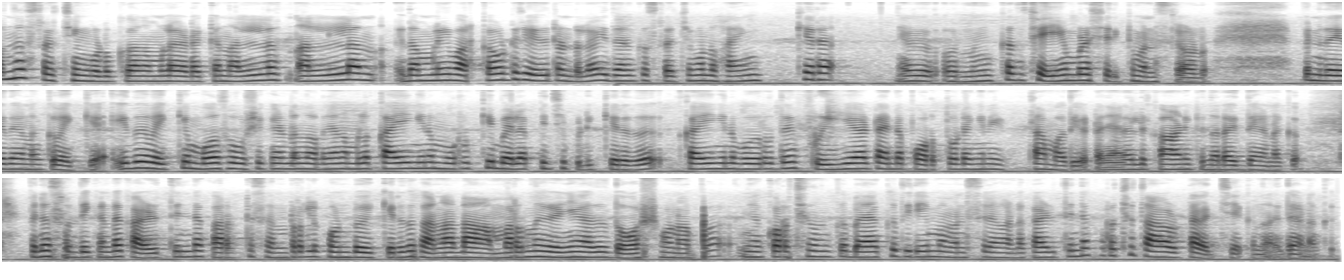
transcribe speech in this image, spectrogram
ഒന്ന് സ്ട്രെച്ചിങ് കൊടുക്കുക. നമ്മൾ ഇടയ്ക്ക് നല്ല നല്ല നമ്മൾ ഈ വർക്കൗട്ട് ചെയ്തിട്ടുണ്ടല്ലോ ഇതെനിക്ക് സ്ട്രെച്ചിങ് കൊണ്ട് ഭയങ്കര നിങ്ങൾക്കത് ചെയ്യുമ്പോൾ ശരിക്കും മനസ്സിലാവുള്ളൂ. പിന്നെ ഇത് കണക്ക് വയ്ക്കുക. ഇത് വയ്ക്കുമ്പോൾ സൂക്ഷിക്കേണ്ടതെന്ന് പറഞ്ഞാൽ നമ്മൾ കൈ ഇങ്ങനെ മുറുക്കി ബലപ്പിച്ച് പിടിക്കരുത്. കൈ ഇങ്ങനെ വെറുതെ ഫ്രീ ആയിട്ട് അതിന്റെ പുറത്തൂടെ ഇങ്ങനെ ഇട്ടാൽ മതി കേട്ടോ. ഞാനതിൽ കാണിക്കുന്നുണ്ട് ഇത് കണക്ക്. പിന്നെ ശ്രദ്ധിക്കേണ്ട കഴുത്തിന്റെ കറക്റ്റ് സെന്ററിൽ കൊണ്ടുവയ്ക്കരുത്. കാരണം അത് അമർന്നു കഴിഞ്ഞാൽ അത് ദോഷമാണ്. അപ്പോൾ ഞാൻ കുറച്ച് നിങ്ങൾക്ക് ബാക്ക് തിരിയുമ്പോൾ മനസ്സിലാവേണ്ട. കഴുത്തിന്റെ കുറച്ച് താഴോട്ടാണ് വെച്ചേക്കുന്നത് ഇത് കണക്ക്.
